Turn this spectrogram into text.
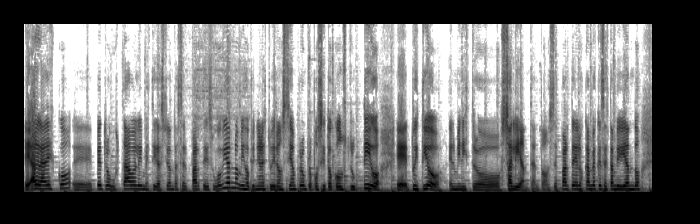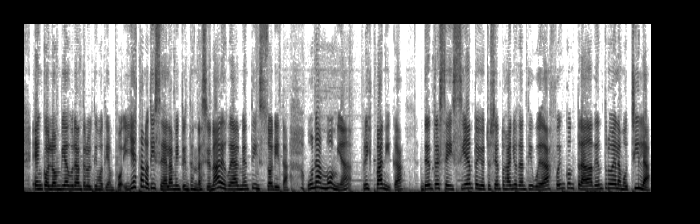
Eh, agradezco, eh, Petro Gustavo, la investigación de hacer parte de su gobierno. Mis opiniones tuvieron siempre un propósito constructivo, eh, tuiteó el ministro saliente. Entonces, parte de los cambios que se están viviendo en Colombia durante el último tiempo. Y esta noticia del ámbito internacional es realmente insólita. Una momia prehispánica de entre 600 y 800 años de antigüedad fue encontrada dentro de la mochila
